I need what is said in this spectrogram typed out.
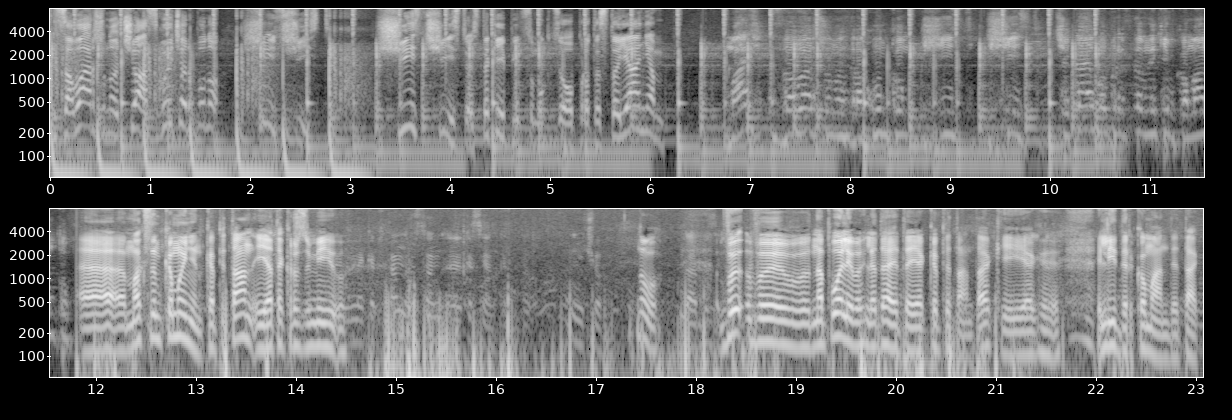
Матч завершено, час вичерпано. 6-6. 6-6. Ось такий підсумок цього протистояння. Матч завершено з рахунком 6-6. Чекаємо представників команд Е, Максим Каминін, капітан, і я так розумію. Не капітан Руслан е, Касьян, капітан. Ну, Нічого. Ну, ви, ви на полі виглядаєте як капітан, так? І як лідер команди, так.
